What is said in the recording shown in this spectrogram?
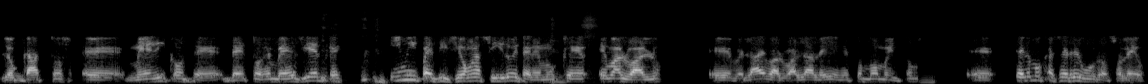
los gastos eh, médicos de, de estos envejecientes. Y mi petición ha sido, y tenemos que evaluarlo, eh, ¿verdad? Evaluar la ley en estos momentos. Eh, tenemos que ser rigurosos, Leo.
